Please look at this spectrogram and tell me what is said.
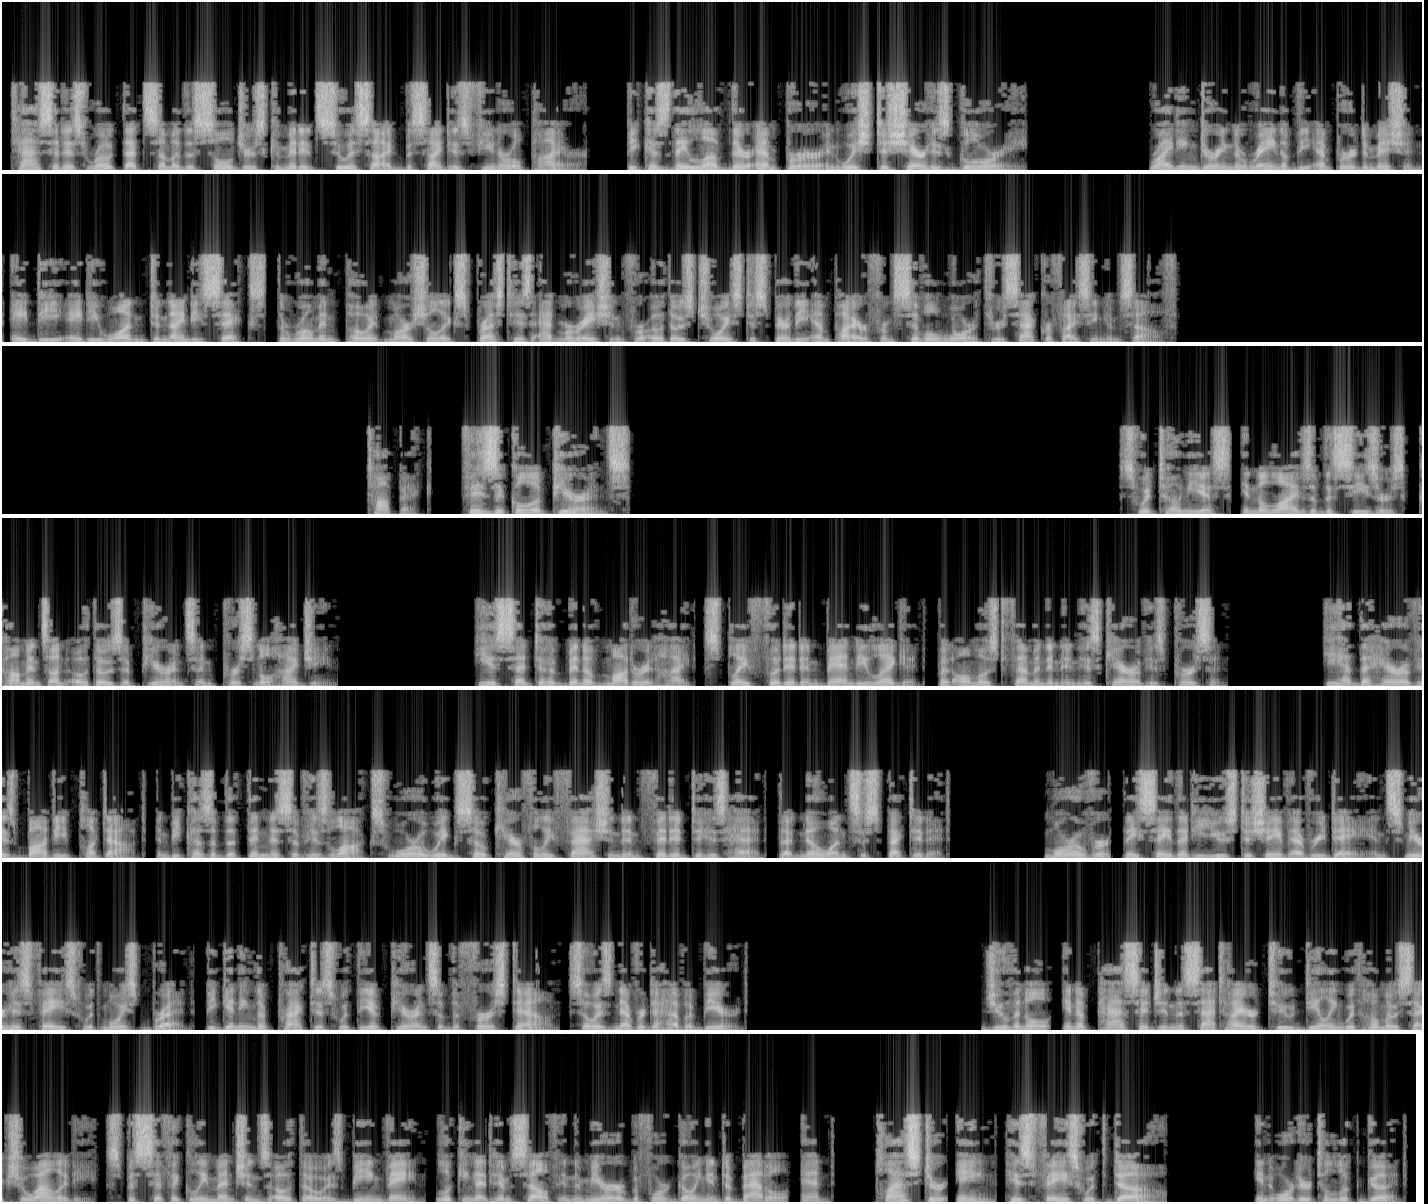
Tacitus wrote that some of the soldiers committed suicide beside his funeral pyre, "...because they loved their emperor and wished to share his glory." Writing during the reign of the Emperor Domitian AD 81 the Roman poet Martial expressed his admiration for Otho's choice to spare the empire from civil war through sacrificing himself. Physical appearance Suetonius, in The Lives of the Caesars, comments on Otho's appearance and personal hygiene. He is said to have been of moderate height, splay-footed and bandy-legged, but almost feminine in his care of his person. He had the hair of his body plucked out, and because of the thinness of his locks wore a wig so carefully fashioned and fitted to his head, that no one suspected it. Moreover, they say that he used to shave every day and smear his face with moist bread, beginning the practice with the appearance of the first down, so as never to have a beard. Juvenal, in a passage in the Satire II dealing with homosexuality, specifically mentions Otho as being vain, looking at himself in the mirror before going into battle, and plaster his face with dough, in order to look good.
